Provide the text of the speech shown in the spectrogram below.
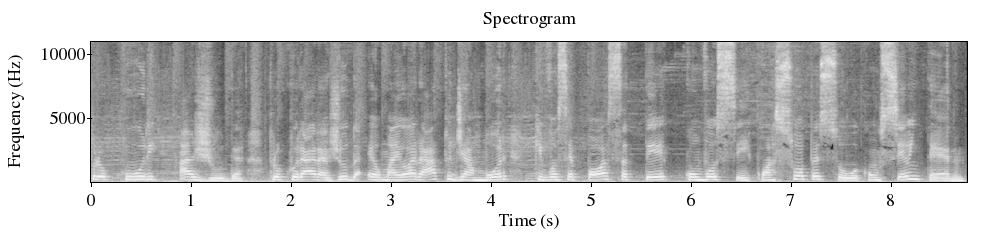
procure ajuda. Procurar ajuda é o maior ato de amor que você possa ter com você, com a sua pessoa, com o seu interno.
